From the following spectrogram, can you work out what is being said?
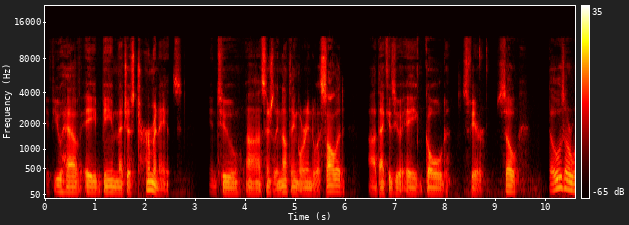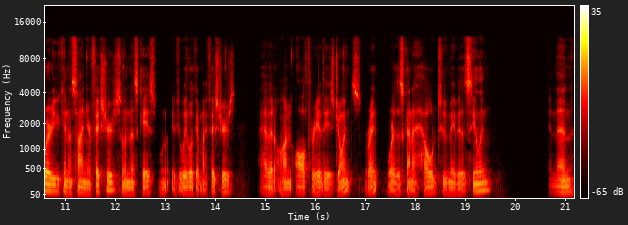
If you have a beam that just terminates into uh, essentially nothing or into a solid, uh, that gives you a gold sphere. So those are where you can assign your fixtures. So in this case, if we look at my fixtures, I have it on all three of these joints, right? Where this kind of held to maybe the ceiling. And then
